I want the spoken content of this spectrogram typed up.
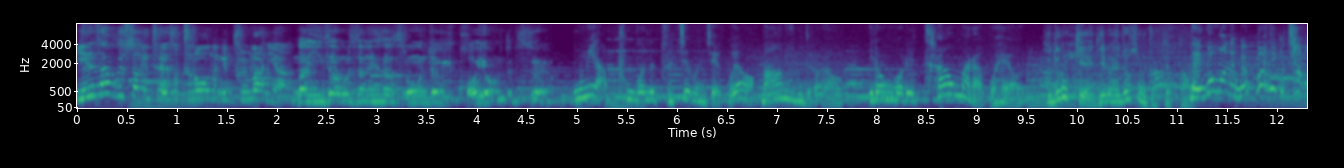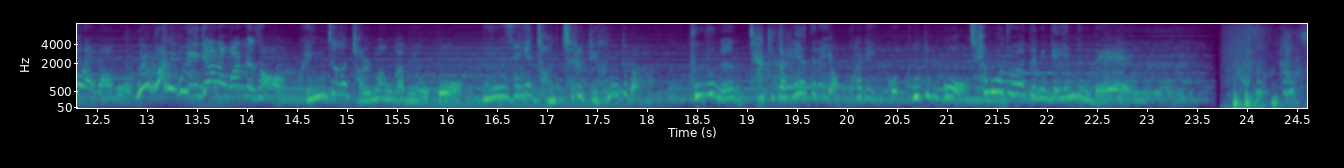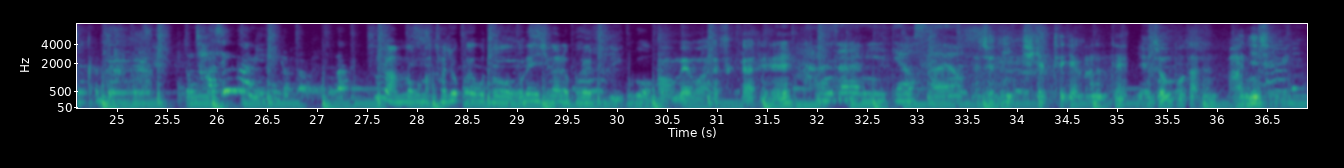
인사불성이 돼서 들어오는 게 불만이야. 나 인사불성해서 들어온 적이 거의 없는데 무슨 몸이 아픈 거는 둘째 문제고요. 마음이 힘들어요. 이런 거를 트라우마라고 해요. 부드럽게 얘기를 해줬으면 좋겠다. 내보고는 몇 번이고 참으라고 하고 몇 번이고 얘기하라고 하면서 굉장한 절망감이 오고 인생의 전체를 뒤흔들어요. 부부는 자기가 해야 되는 역할이 있고 보듬고 채워줘야 되는 게 있는데 좀 자신감이 생겼다고 해야 되나? 술을 안 먹으면 가족하고 더 오랜 시간을 보낼 수도 있고 메모하는 습관을 다른 사람이 되었어요. 여전히 티격태격 하는데 예전보다는 많이 재밌고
